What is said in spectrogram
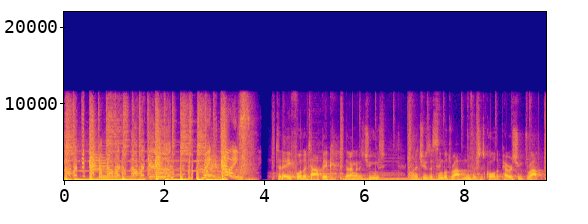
not, not, not recognize. Break Advice. Today, for the topic that I'm gonna choose, I'm gonna choose a single drop move, which is called a parachute drop,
